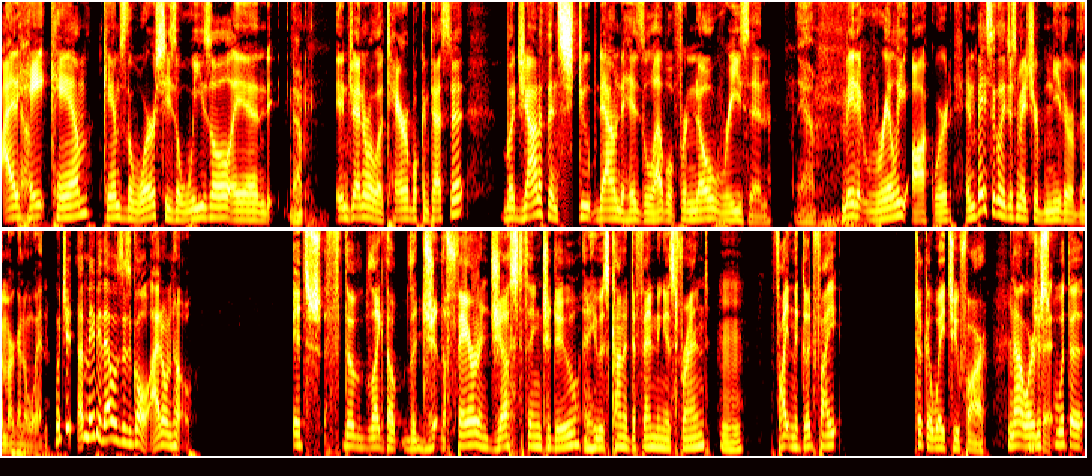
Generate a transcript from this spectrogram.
I hate Cam. Cam's the worst. He's a weasel and, Yep. in general, a terrible contestant. But Jonathan stooped down to his level for no reason. Yeah. Made it really awkward and basically just made sure neither of them are going to win. Which it, uh, maybe that was his goal. I don't know. it's the like the the the fair and just thing to do, and he was kind of defending his friend, Mm-hmm. fighting the good fight. Took it way too far. Not worth Just it. with the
